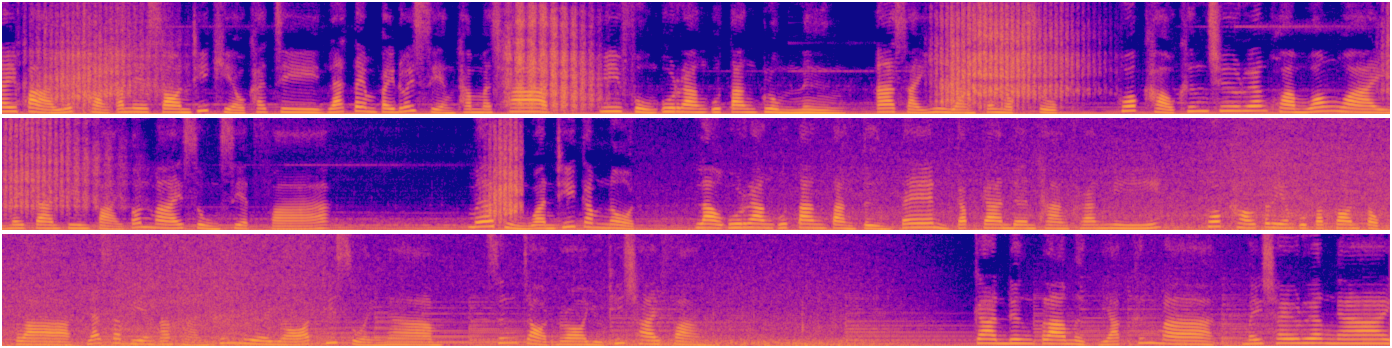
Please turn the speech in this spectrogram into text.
ในป่าลึกของอเมซอนที่เขียวขจีและเต็มไปด้วยเสียงธรรมชาติ มีฝูงอุรังอุตังกลุ่มหนึ่ง อาศัยอยู่อย่างสงบสุข พวกเขาขึ้นชื่อเรื่องความว่องไวในการปีนป่ายต้นไม้สูงเสียดฟ้า เมื่อถึงวันที่กำหนด เหล่าอุรังอุตังต่างตื่นเต้นกับการเดินทางครั้งนี้ พวกเขาเตรียมอุปกรณ์ตกปลา และเสบียงอาหารขึ้นเรือยอทที่สวยงาม ซึ่งจอดรออยู่ที่ชายฝั่ง การดึงปลาหมึกยักษ์ขึ้นมา ไม่ใช่เรื่องง่าย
